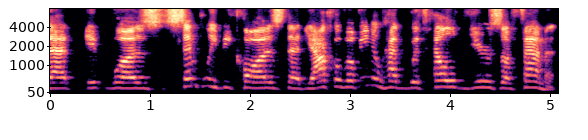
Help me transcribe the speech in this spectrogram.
that it was simply because that Yaakov Avinu had withheld years of famine.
